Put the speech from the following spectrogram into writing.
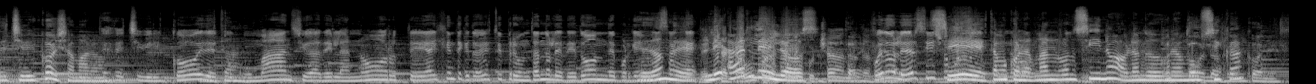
De Chivilcoy llamaron. Desde Chivilcoy, de. Tucumán, Ciudadela Norte. Hay gente que todavía estoy preguntándole de dónde, porque hay ¿De un dónde? a ver, léelos. ¿Puedo leer? Sí, yo Sí, estamos con. Hernán Roncino hablando de una música.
